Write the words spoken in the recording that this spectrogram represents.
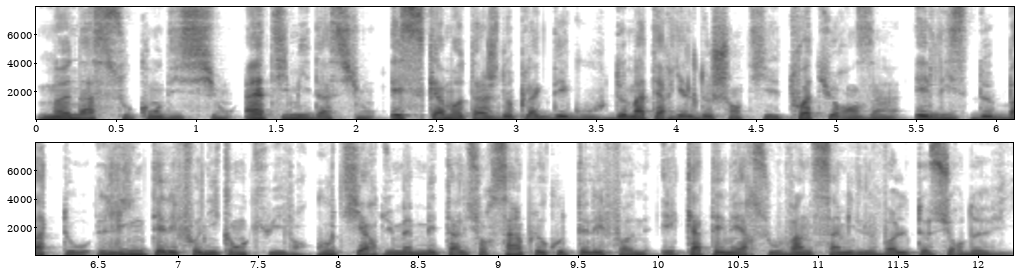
menaces sous condition, intimidation, escamotage de plaques d'égout, de matériel de chantier, toiture en zinc, hélice de bateau, ligne téléphonique en cuivre, gouttière du même métal sur simple coup de téléphone et caténaire sous 25 000 volts sur devis.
